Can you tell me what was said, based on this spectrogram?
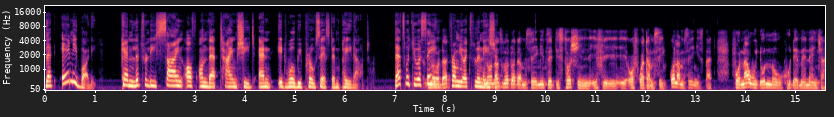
that anybody can literally sign off on that timesheet and it will be processed and paid out. That's what you are saying no, that, from your explanation. No, that's not what I'm saying. It's a distortion if, uh, of what I'm saying. All I'm saying is that for now we don't know who the manager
